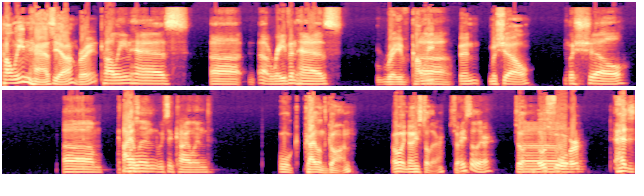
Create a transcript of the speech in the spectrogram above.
Colleen has, yeah, right. Colleen has, uh, uh Raven has, Raven, Colleen, Uh, Michelle. Michelle, um, Kylan. We said Kylan. Well, Kylan's gone. Oh wait, no, he's still there. Sorry. you still there? So those Um, four has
